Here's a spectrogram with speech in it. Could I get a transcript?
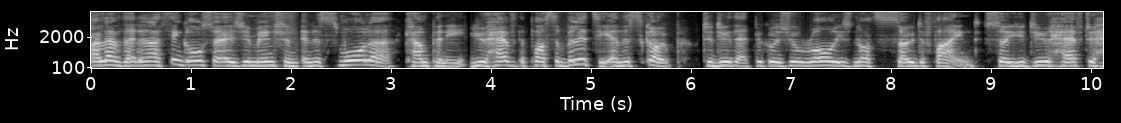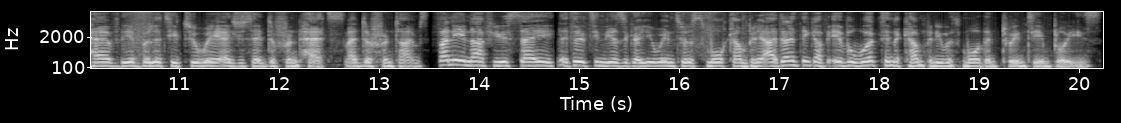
I love that. And i think also as you mentioned in a smaller company you have the possibility and the scope to do that because your role is not so defined. So you do have to have the ability to wear, as you say, different hats at different times. Funny enough, you say that 13 years ago you went to a small company. I don't think I've ever worked in a company with more than 20 employees.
